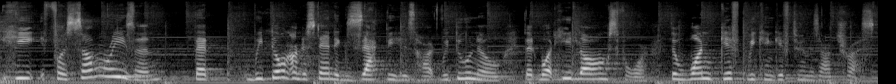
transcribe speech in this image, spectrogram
He, for some reason that we don't understand exactly his heart, we do know that what he longs for, the one gift we can give to him is our trust.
